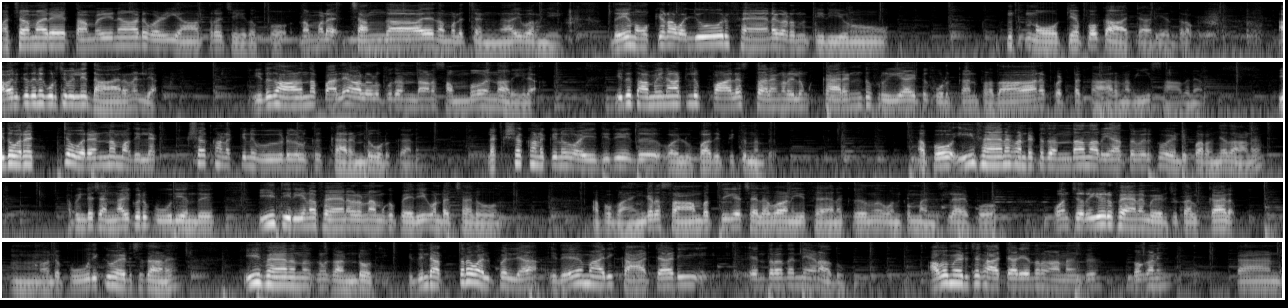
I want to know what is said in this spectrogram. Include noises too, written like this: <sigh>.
മച്ചാമാരെ തമിഴ്നാട് വഴി യാത്ര ചെയ്തപ്പോൾ നമ്മുടെ ചങ്കായ നമ്മുടെ ചങ്ങായി പറഞ്ഞേ ദേ നോക്കിയടാ വലിയൊരു ഫാന കടന്ന് തിരിയണു. <laughs> നോക്കിയപ്പോൾ കാറ്റാടി യന്ത്രം. അവനക്ക് ഇതിനെ കുറിച്ച് വലിയ ധാരണ ഇല്ല ഇത് കാണുന്ന പല ആളുകൾക്കും ഇതെന്താണ് സംഭവം എന്നറിയില്ല. ഇത് തമിഴ്നാട്ടിൽ പല സ്ഥലങ്ങളിലും കറണ്ട് ഫ്രീ ആയിട്ട് കൊടുക്കാൻ പ്രധാനപ്പെട്ട കാരണം ഈ സാധനമാണ്. ഇത് ഒരൊറ്റ ഒരെണ്ണം മതി. ലക്ഷക്കണക്കിന് വീടുകൾക്ക് കറണ്ട് കൊടുക്കാൻ ലക്ഷക്കണക്കിന് വൈദ്യുതി ഇത് ഉൽപ്പാദിപ്പിക്കുന്നുണ്ട് അപ്പോൾ ഈ ഫാനെ കണ്ടിട്ട് ഇത് എന്താണെന്ന് അറിയാത്തവർക്ക് വേണ്ടി പറഞ്ഞതാണ്. അപ്പം എന്റെ ചങ്ങായിക്കൊരു പൂതി എന്ത്? ഈ തിരിയണ ഫാൻ ഒരെണ്ണം നമുക്ക് പെരി കൊണ്ടുവച്ചാലോ അപ്പോൾ ഭയങ്കര സാമ്പത്തിക ചിലവാണ് ഈ ഫാനൊക്കെ എന്ന് ഓനക്ക് മനസ്സിലായപ്പോൾ ഓൻ ചെറിയൊരു ഫാനെ മേടിച്ചു തൽക്കാലം. അവന്റെ പൂതിക്ക് മേടിച്ചതാണ്. ഈ ഫാൻ ഒന്ന് നിങ്ങൾ കണ്ടു നോക്കി. ഇതിന്റെ അത്ര വലുപ്പമില്ല. ഇതേമാതിരി കാറ്റാടി യന്ത്രം തന്നെയാണ് അതും. അവ മേടിച്ച കാറ്റാടി യന്ത്രം കാണാൻ നിങ്ങൾക്ക്? നോക്കണേ ടാൻ.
